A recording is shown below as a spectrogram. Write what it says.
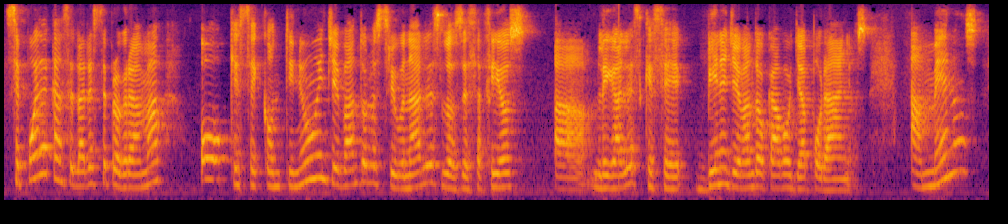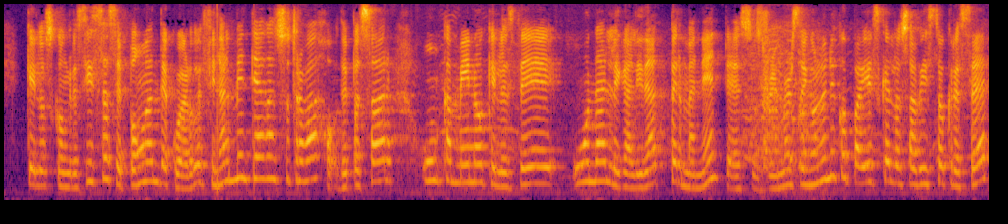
se pueda cancelar este programa o que se continúen llevando a los tribunales los desafíos uh, legales que se vienen llevando a cabo ya por años. A menos que los congresistas se pongan de acuerdo y finalmente hagan su trabajo de pasar un camino que les dé una legalidad permanente a esos Dreamers en el único país que los ha visto crecer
